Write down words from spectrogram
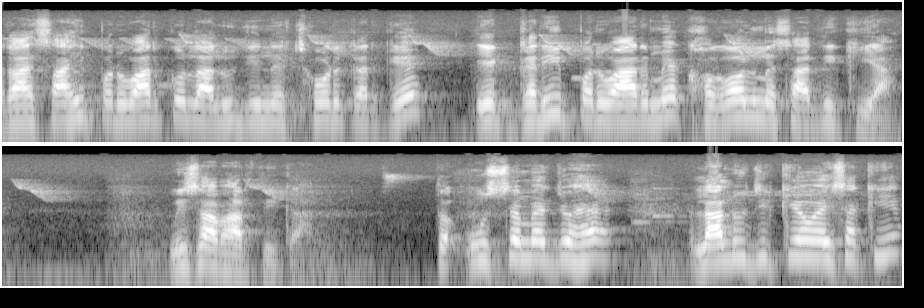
राजशाही परिवार को लालू जी ने छोड़ करके एक गरीब परिवार में खगौल में शादी किया। मीसा भारती का। तो उस समय जो है लालू जी क्यों ऐसा किए?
